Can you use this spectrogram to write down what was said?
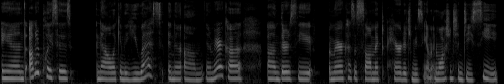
And other places now, like in the U.S. in um in America, um, there's the America's Islamic Heritage Museum in Washington, D.C.,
